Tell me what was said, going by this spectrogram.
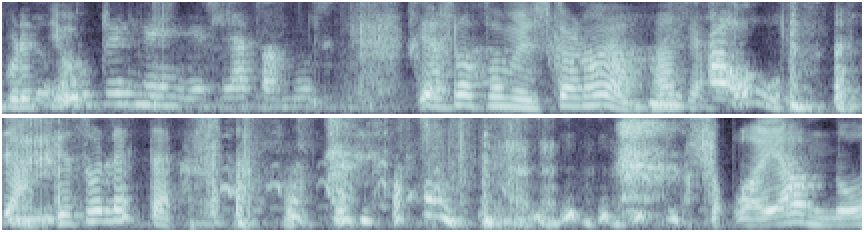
blitt gjort? Skal jeg slappe av muskelen nå, ja? Ok. Au! Det er ikke så lett, det. Å ja, nå,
